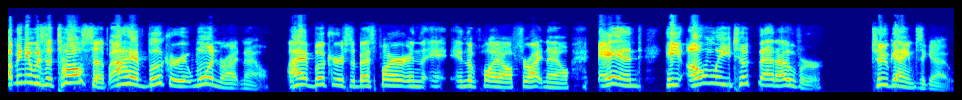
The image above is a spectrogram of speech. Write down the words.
I mean, it was a toss up. I have Booker at one right now. I have Booker as the best player in the in the playoffs right now, and he only took that over two games ago.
